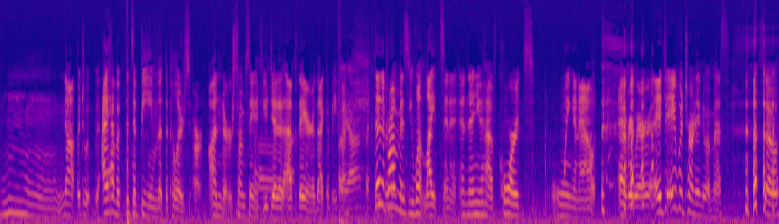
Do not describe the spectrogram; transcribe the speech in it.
Hmm, not between. I have a. It's a beam that the pillars are under. So I'm saying if you Oh, did it yeah. up there, that could be fun. that could Then be the problem is you want lights in it, and then you have cords winging out everywhere. it it would turn into a mess. So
